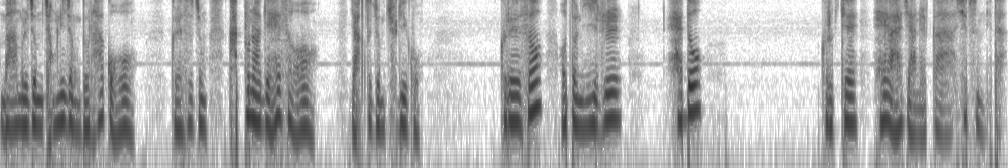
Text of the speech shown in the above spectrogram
마음을 좀 정리정돈하고 그래서 좀 가뿐하게 해서 약도 좀 줄이고 그래서 어떤 일을 해도 그렇게 해야 하지 않을까 싶습니다.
